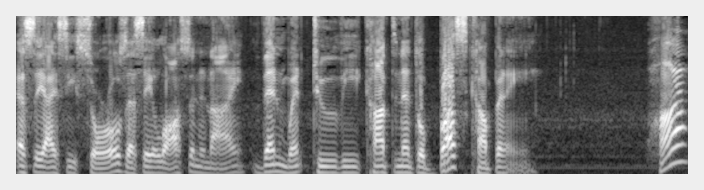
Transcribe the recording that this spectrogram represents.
SAIC Sorrells, S.A. Lawson, and I then went to the Continental Bus Company. Huh?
